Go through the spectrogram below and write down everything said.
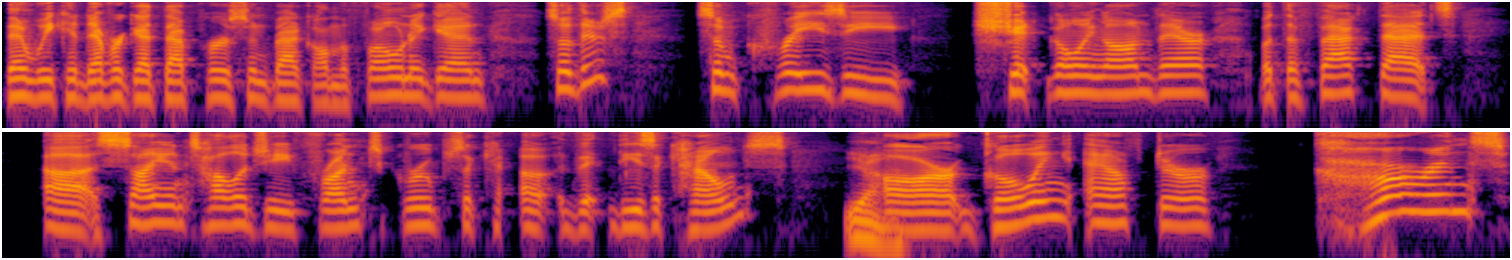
Then we could never get that person back on the phone again. So there's some crazy shit going on there. But the fact that uh, Scientology front groups, uh, th- these accounts, yeah. are going after current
